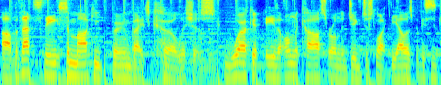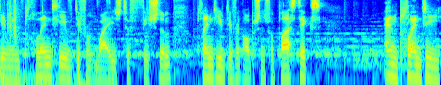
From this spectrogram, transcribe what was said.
Uh, but that's the Samaki Boom Baits Curlicious. Work it either on the cast or on the jig just like the others, but this is giving you plenty of different ways to fish them, plenty of different options for plastics, and plenty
